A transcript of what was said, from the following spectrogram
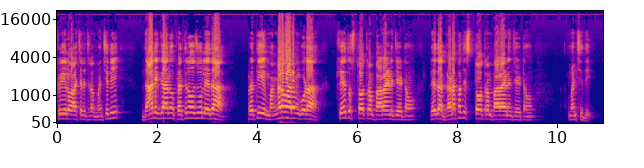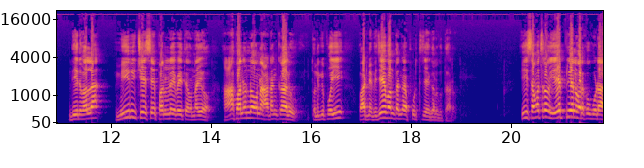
క్రియలు ఆచరించడం మంచిది. దానికి గాను ప్రతిరోజు లేదా ప్రతి మంగళవారం కూడా కేతు స్తోత్రం పారాయణ చేయటం లేదా గణపతి స్తోత్రం పారాయణం చేయటం మంచిది. దీనివల్ల మీరు చేసే పనులు ఏవైతే ఉన్నాయో ఆ పనుల్లో ఉన్న ఆటంకాలు తొలగిపోయి వాటిని విజయవంతంగా పూర్తి చేయగలుగుతారు. ఈ సంవత్సరం ఏప్రిల్ వరకు కూడా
